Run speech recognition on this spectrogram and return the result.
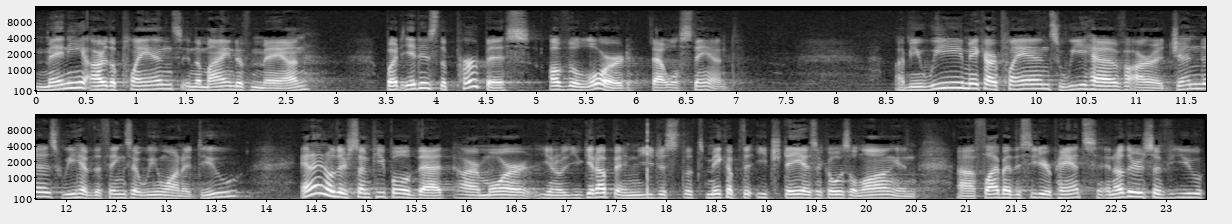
Many are the plans in the mind of man, but it is the purpose of the Lord that will stand. I mean, we make our plans, we have our agendas, we have the things that we want to do. And I know there's some people that are more, you know, you get up and you just let's make up the, each day as it goes along and uh, fly by the seat of your pants. And others of you,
